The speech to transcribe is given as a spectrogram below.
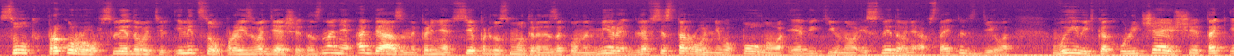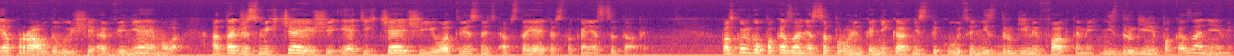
Суд, прокурор, следователь и лицо, производящее дознание, обязаны принять все предусмотренные законом меры для всестороннего, полного и объективного исследования обстоятельств дела, выявить как уличающие, так и оправдывающие обвиняемого, а также смягчающие и отягчающие его ответственность обстоятельства. Конец цитаты. Поскольку показания Сапруненко никак не стыкуются ни с другими фактами, ни с другими показаниями,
